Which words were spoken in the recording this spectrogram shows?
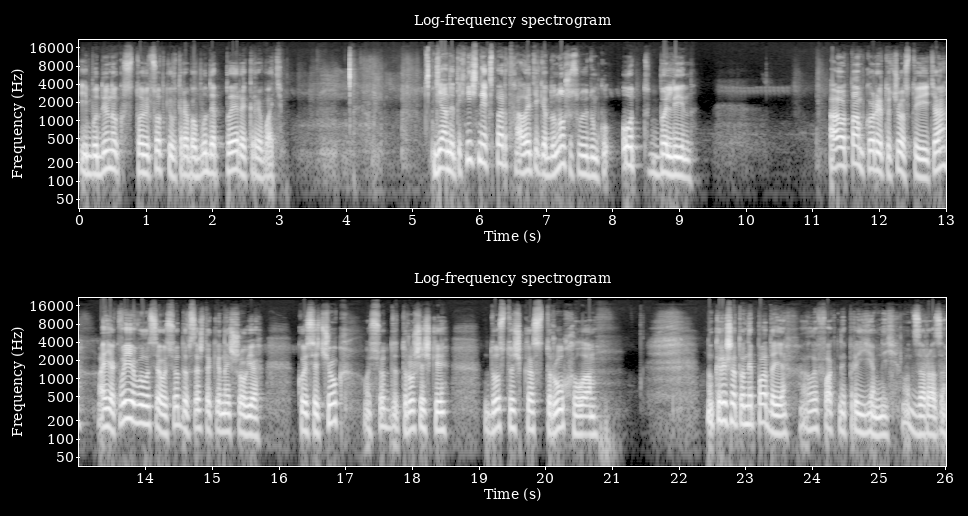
і будинок 100% треба буде перекривати. Я не технічний експерт, але тільки доношу свою думку. От блін. А от там корито чого стоїть, а? А як виявилося, ось сюди все ж таки знайшов я косячок, ось сюди трошечки досточка струхла. Ну, криша то не падає, але факт неприємний. От зараза.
